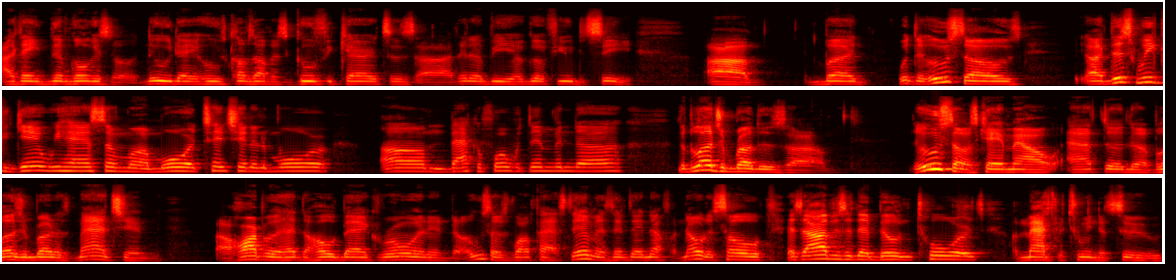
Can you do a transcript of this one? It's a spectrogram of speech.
I think them going against a New Day who comes off as goofy characters. Uh, it'll be a good feud to see. Um, but with the Usos, uh, this week again we had some uh, more attention and more um, back and forth with them and the the Bludgeon Brothers. Um, the Usos came out after the Bludgeon Brothers match and uh, Harper had to hold back Rowan, and the Usos walked past them as if they never noticed. So it's obvious that they're building towards a match between the two,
